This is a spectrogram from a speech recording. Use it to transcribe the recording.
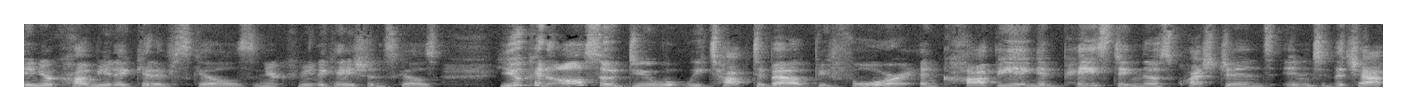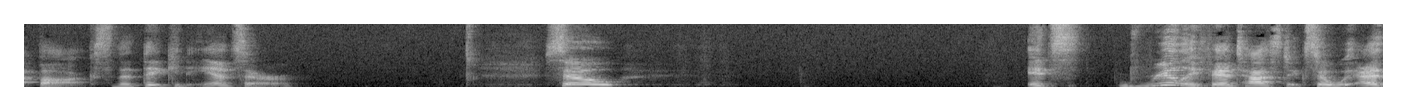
in your communicative skills and your communication skills you can also do what we talked about before and copying and pasting those questions into the chat box that they can answer. So it's really fantastic. So as,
